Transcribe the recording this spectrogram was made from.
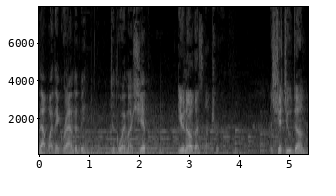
That why they grounded me? Took away my ship? You know that's not true. The shit you've done,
